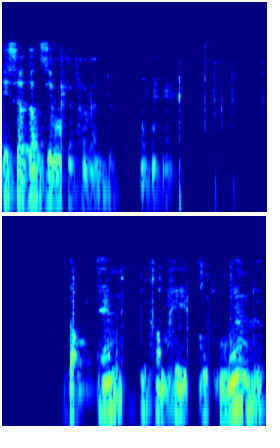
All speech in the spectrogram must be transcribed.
Et ça donne 0,82. Donc, n, y compris entre moins 2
